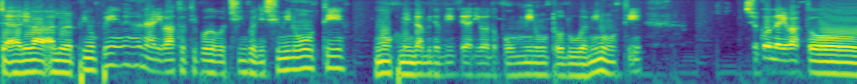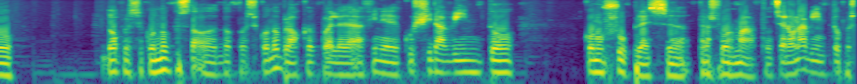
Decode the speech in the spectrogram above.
cioè, arriva, allora, il primo premium è arrivato tipo dopo 5-10 minuti, non come in WWE che arriva dopo un minuto o due minuti. Il secondo è arrivato dopo il secondo, dopo il secondo blocco e poi alla fine Kushida ha vinto con un suplex trasformato, cioè non ha vinto per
